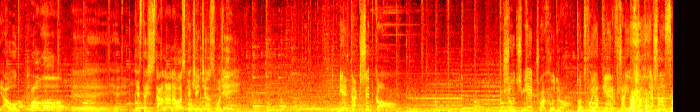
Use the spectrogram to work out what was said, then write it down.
Białogłowo! Yy, jesteś zdana na łaskę księcia złodziei. Nie tak szybko! Rzuć miecz, łachudro! To twoja pierwsza i ostatnia szansa!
